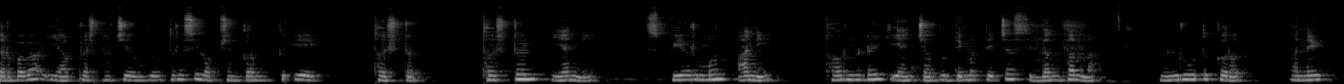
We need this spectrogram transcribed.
तर बघा या प्रश्नाचे योग्य उत्तर असेल ऑप्शन क्रमांक ए थर्स्टन. थर्स्टन यांनी स्पेअरमन आणि थॉर्नडाईक यांच्या बुद्धिमत्तेच्या सिद्धांतांना विरोध करत अनेक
